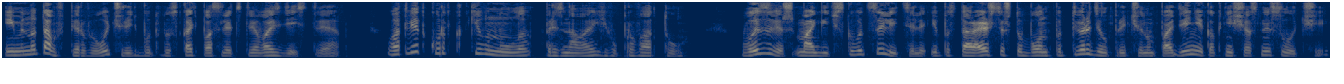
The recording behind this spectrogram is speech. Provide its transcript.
Именно там в первую очередь будут искать последствия воздействия». В ответ коротко кивнула, признавая его правоту. «Вызовешь магического целителя и постараешься, чтобы он подтвердил причину падения как несчастный случай».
